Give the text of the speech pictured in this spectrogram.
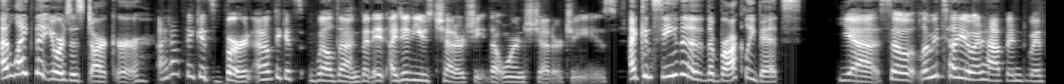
I like that yours is darker. I don't think it's burnt. I don't think it's well done, but it, I did use cheddar cheese, the orange cheddar cheese. I can see the the broccoli bits. Yeah. So let me tell you what happened with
